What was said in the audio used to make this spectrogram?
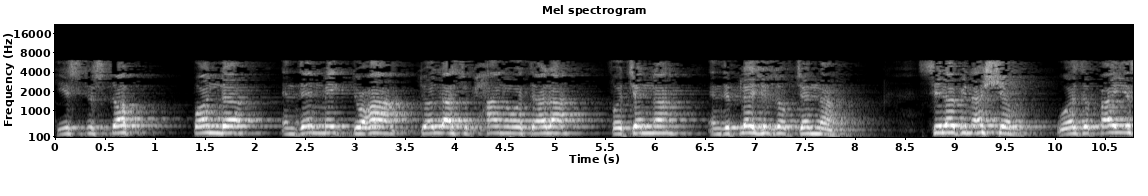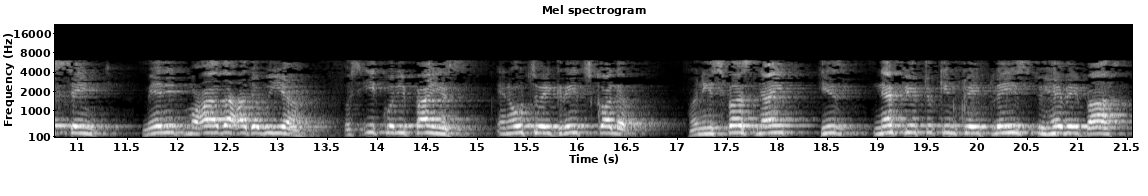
He used to stop, ponder, and then make dua to Allah subhanahu wa ta'ala for Jannah and the pleasures of Jannah. Sila bin Ashyam was a pious saint, married Mu'adha Adawiya, was equally pious and also a great scholar. On his first night, his nephew took him to a place to have a bath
